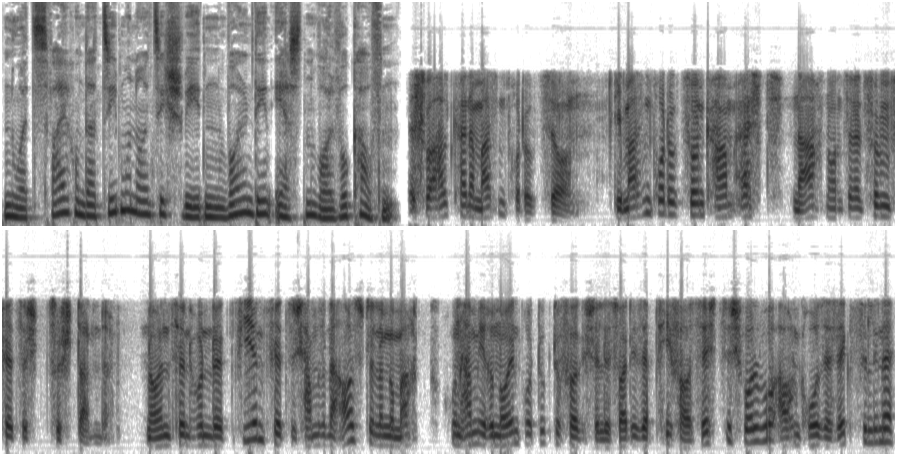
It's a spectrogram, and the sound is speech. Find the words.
Nur 297 Schweden wollen den ersten Volvo kaufen. Es war halt keine Massenproduktion. Die Massenproduktion kam erst nach 1945 zustande. 1944 haben sie eine Ausstellung gemacht und haben ihre neuen Produkte vorgestellt. Es war dieser PV60 Volvo, auch ein großer Sechszylinder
